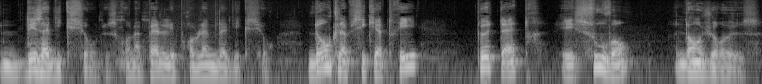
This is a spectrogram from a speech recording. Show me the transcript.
des addictions, de ce qu'on appelle les problèmes d'addiction. Donc la psychiatrie peut être et souvent dangereuse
